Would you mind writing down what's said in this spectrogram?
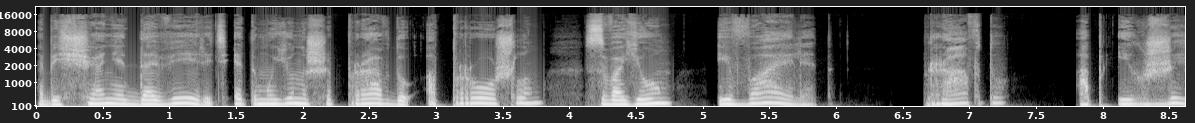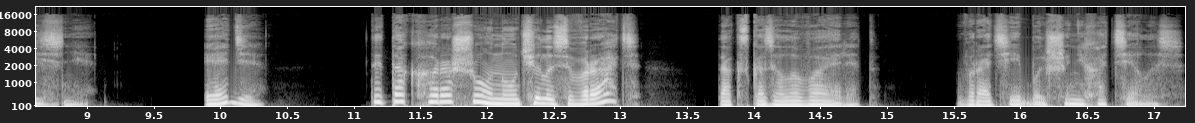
Обещание доверить этому юноше правду о прошлом, своем и Вайлет. Правду об их жизни. «Эдди, ты так хорошо научилась врать», — так сказала Вайлет. Врать ей больше не хотелось.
